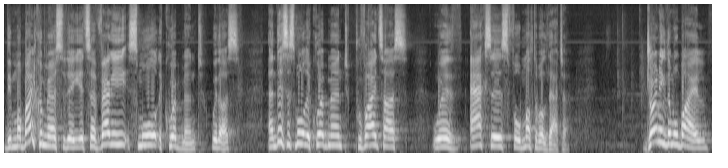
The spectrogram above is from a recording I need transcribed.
the mobile commerce today, it's a very small equipment with us. And this small equipment provides us with access for multiple data. Joining the mobile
